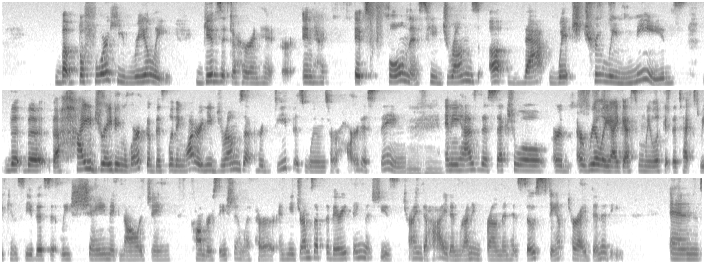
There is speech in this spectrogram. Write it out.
But before he really gives it to her in, his, in her, its fullness. He drums up that which truly needs the, the, the hydrating work of this living water. He drums up her deepest wounds, her hardest thing. Mm-hmm. And he has this sexual, or, or really, I guess, when we look at the text, we can see this at least shame acknowledging conversation with her. And he drums up the very thing that she's trying to hide and running from and has so stamped her identity. And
